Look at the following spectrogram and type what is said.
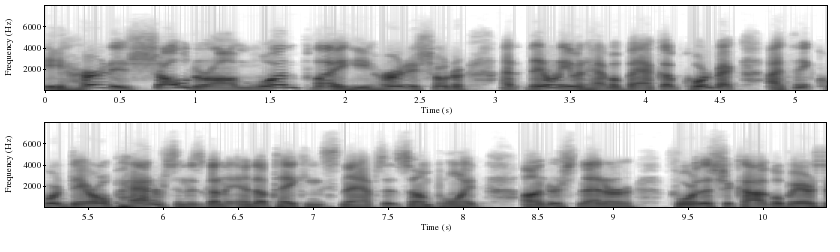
he hurt his shoulder on one play. He hurt his shoulder. I, they don't even have a backup quarterback. I think Cordarrelle Patterson is going to end up taking snaps at some point under center for the Chicago Bears.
